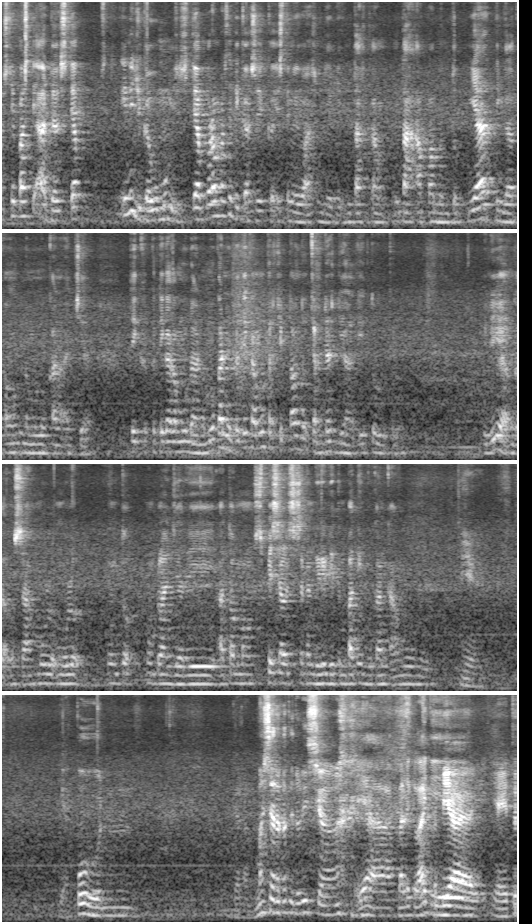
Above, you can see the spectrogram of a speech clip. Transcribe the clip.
pasti pasti ada setiap ini juga umum sih setiap orang pasti dikasih keistimewaan sendiri entah kamu entah apa bentuknya tinggal kamu menemukan aja ketika, ketika kamu udah nemukan berarti kamu tercipta untuk cerdas di hal itu gitu jadi ya nggak usah muluk-muluk untuk mempelajari atau mengspesialisasikan diri di tempat yang bukan kamu Iya. Biarpun dalam masyarakat Indonesia. ya balik lagi Tapi ya, ya itu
